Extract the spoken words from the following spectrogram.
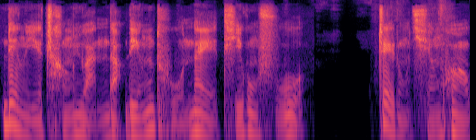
另一成员的领土内提供服务。这种情况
